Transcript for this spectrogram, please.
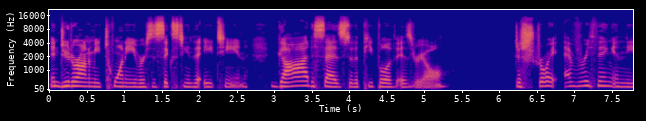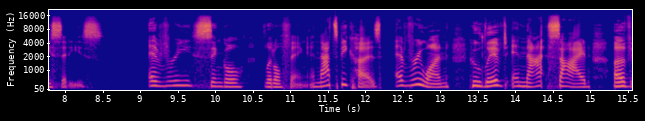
In Deuteronomy 20, verses 16 to 18, God says to the people of Israel, Destroy everything in these cities, every single little thing. And that's because everyone who lived in that side of,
